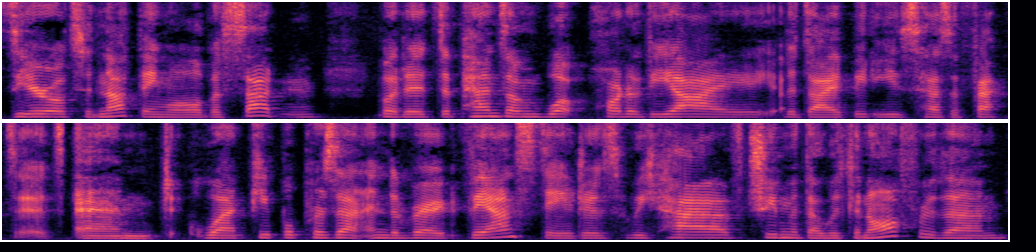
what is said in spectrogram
zero to nothing all of a sudden? Mm-hmm. But it depends on what part of the eye the diabetes has affected. And when people present in the very advanced stages, we have treatment that we can offer them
